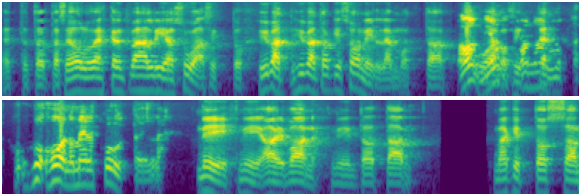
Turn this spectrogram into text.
Että tota, se on ollut ehkä nyt vähän liian suosittu. Hyvä, hyvä toki Sonille, mutta on, huono joo, sitten. On, on, mutta hu- huono meille kuluttajille. Niin, niin aivan. Niin tota, mäkin tuossa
